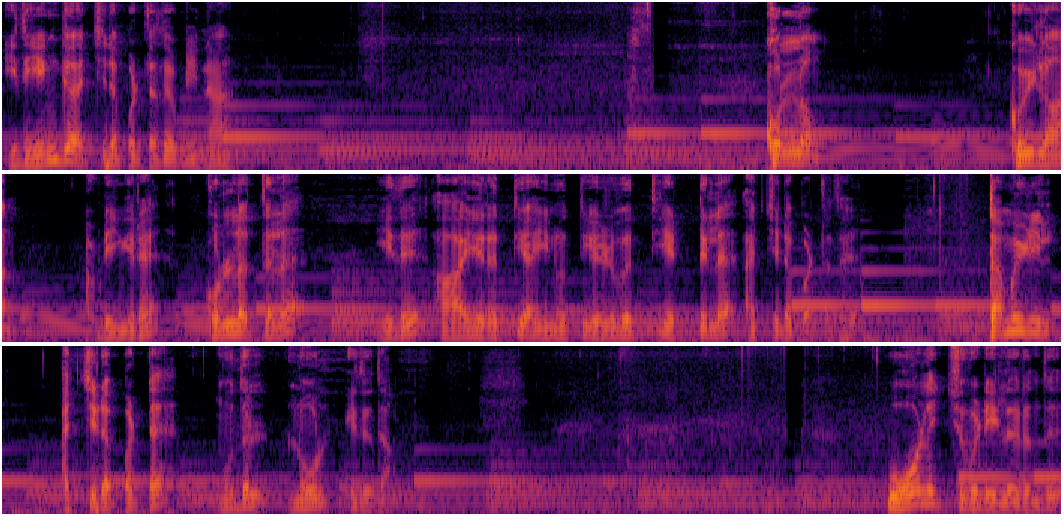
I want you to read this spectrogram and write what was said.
இது எங்கே அச்சிடப்பட்டது அப்படின்னா கொல்லம் குயிலான் அப்படிங்கிற கொல்லத்தில் இது ஆயிரத்தி ஐநூற்றி எழுபத்தி எட்டில் அச்சிடப்பட்டது. தமிழில் அச்சிடப்பட்ட முதல் நூல் இதுதான். ஓலைச்சுவடியிலிருந்து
